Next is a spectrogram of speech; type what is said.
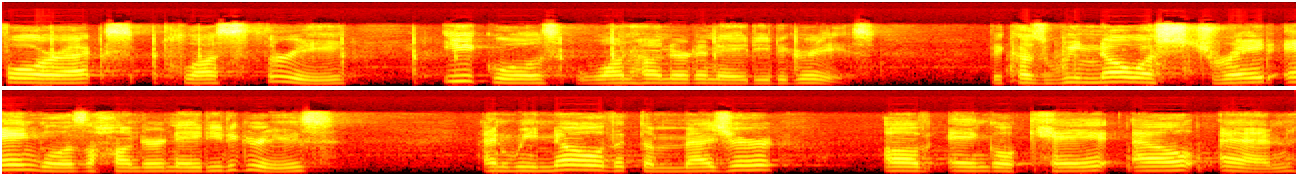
4x plus 3 equals 180 degrees. Because we know a straight angle is 180 degrees, and we know that the measure of angle KLN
